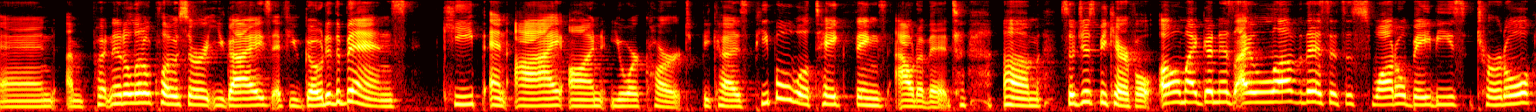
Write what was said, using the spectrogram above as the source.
and I'm putting it a little closer. You guys, if you go to the bins, keep an eye on your cart because people will take things out of it. Um, so just be careful. Oh my goodness, I love this. It's a Swaddle Babies turtle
